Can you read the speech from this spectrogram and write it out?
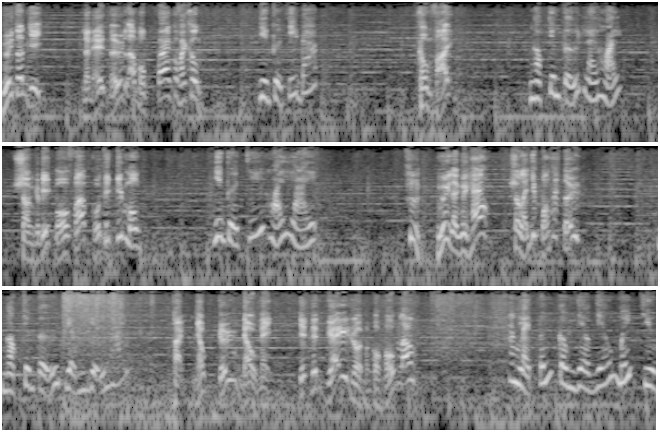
Ngươi tên gì? Là đệ tử lão Mộc Phan có phải không? Viên thừa chí đáp. Không phải. Ngọc chân tử lại hỏi. Sao ngươi biết bộ pháp của thiết kiếm môn? Viên thừa chí hỏi lại. Ngươi là người Hán Sao lại giúp bọn thác tử? Ngọc chân tử giận dữ nói Thằng nhóc cứng đầu này Chết đến gáy rồi mà còn hỗn láo. Hắn lại tấn công gieo giáo mấy chiêu.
